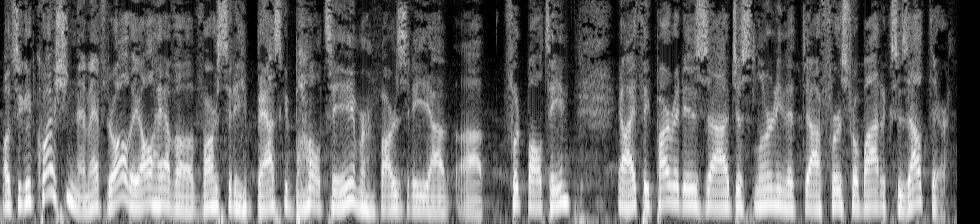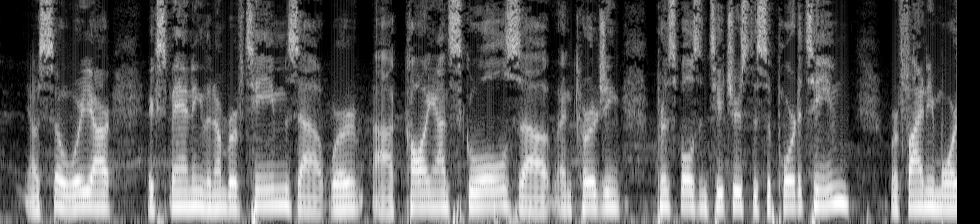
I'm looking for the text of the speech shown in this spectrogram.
Well, it's a good question. I mean, after all, they all have a varsity basketball team or varsity uh, uh, football team. You know, I think part of it is uh, just learning that uh, First Robotics is out there. You know, so we are expanding the number of teams. Uh, we're uh, calling on schools, uh, encouraging principals and teachers to support a team. We're finding more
